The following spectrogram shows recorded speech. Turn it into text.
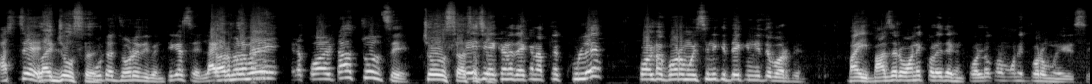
আসছে? লাইট জ্বলছে। ফুটা জোরে দিবেন ঠিক আছে? লাইট মানে- মানে এটা কলটা চলছে। চলছে আচ্ছা এই যে এখানে দেখেন আপনি খুলে কলটা গরম হয়েছে নাকি দেখে নিতে পারবেন। ভাই বাজারে অনেক কলে দেখেন কলটা কলম অনেক গরম হয়ে গেছে।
